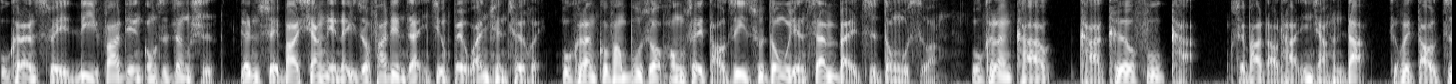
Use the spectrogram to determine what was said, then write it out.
乌克兰水利发电公司证实，跟水坝相连的一座发电站已经被完全摧毁。乌克兰国防部说，洪水导致一处动物园三百只动物死亡。乌克兰卡卡科夫卡水坝倒塌影响很大，这会导致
